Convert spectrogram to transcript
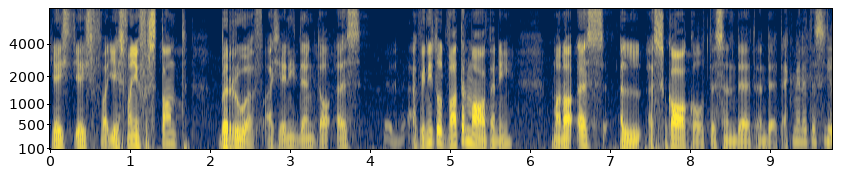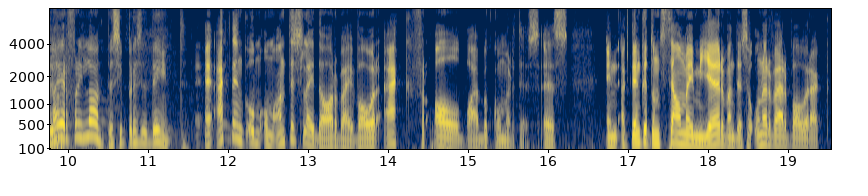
jy's jy's jy's van jou verstand beroof as jy nie dink daar is ek weet nie tot watter mate nie, maar daar is 'n skakel tussen dit en dit. Ek meen dit is die Ja. leier van die land, dis die president. Ek, ek dink om om aan te sluit daarbey waaroor ek veral baie bekommerd is is en ek dink dit ontstel my meer want dis 'n onderwerp waaroor ek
